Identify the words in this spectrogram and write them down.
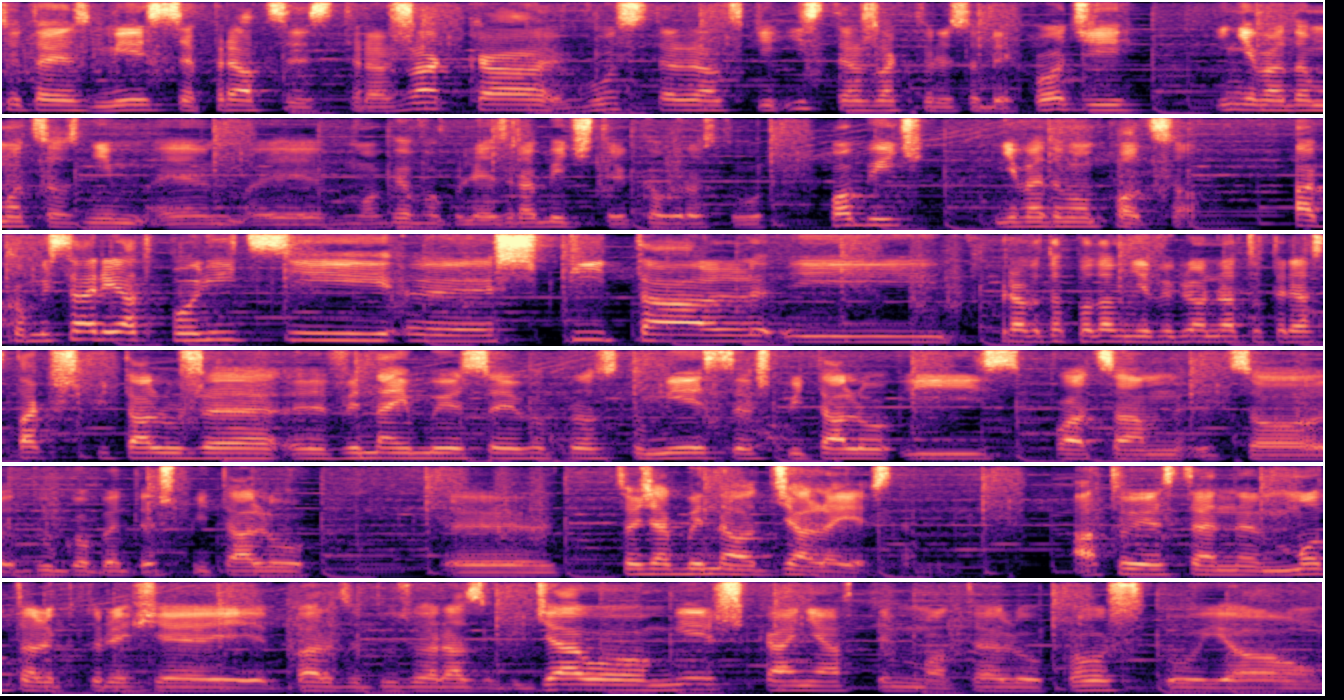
Tutaj jest miejsce pracy strażaka, wóz strażacki i strażak, który sobie chodzi i nie wiadomo co z nim ym, y, mogę w ogóle zrobić, tylko po prostu pobić, nie wiadomo po co. A komisariat policji, y, szpital i prawdopodobnie wygląda to teraz tak w szpitalu, że y, wynajmuję sobie po prostu miejsce w szpitalu i spłacam co długo będę w szpitalu. Y, coś jakby na oddziale jestem. A tu jest ten motel, który się bardzo dużo razy widziało. Mieszkania w tym motelu kosztują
